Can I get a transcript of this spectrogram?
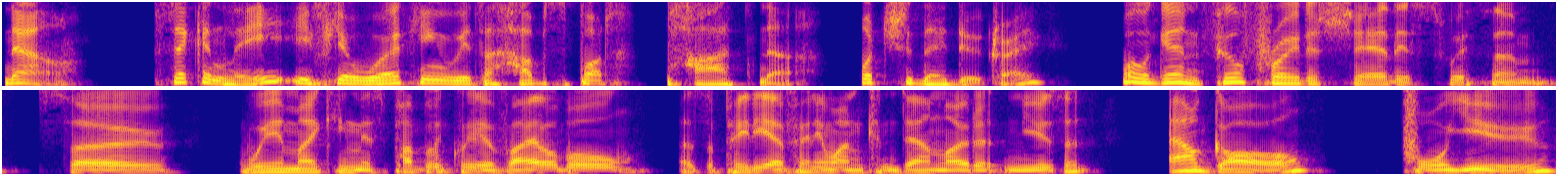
Now, secondly, if you're working with a HubSpot partner, what should they do, Craig? Well, again, feel free to share this with them. So we're making this publicly available as a PDF. Anyone can download it and use it. Our goal for you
